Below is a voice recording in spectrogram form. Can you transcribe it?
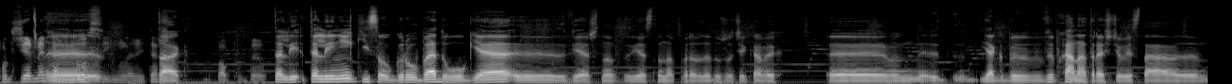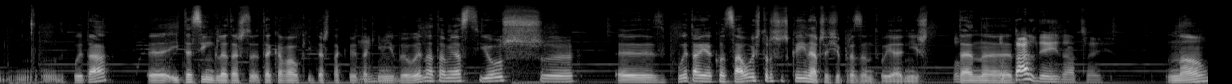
Podziemie też było Yy, singlem i też Tak, pop był. te, li, te linijki są grube, długie, yy, wiesz, no jest to naprawdę dużo ciekawych. Jakby wypchana treścią jest ta płyta. I te single też, te kawałki też tak, takimi Mhm. były. Natomiast już płyta jako całość troszeczkę inaczej się prezentuje niż To- ten. yy, Totalnie inaczej. No,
